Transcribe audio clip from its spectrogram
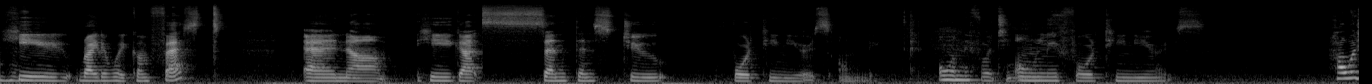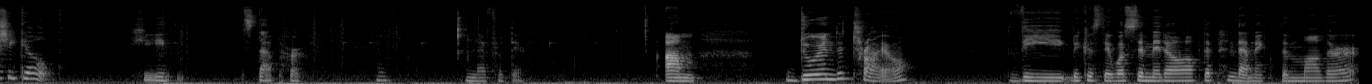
he right away confessed, and um, he got sentenced to 14 years only. Only 14. Only 14 years. How was she killed? he stabbed her and left her there. Um, during the trial, the because there was the middle of the pandemic, the mother,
